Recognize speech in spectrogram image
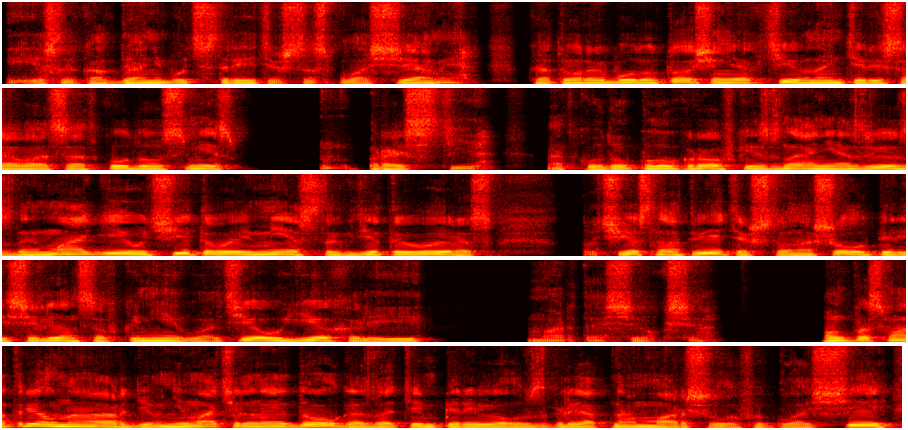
И если когда-нибудь встретишься с плащами, которые будут очень активно интересоваться, откуда у СМИ Прости, откуда у полукровки знания о звездной магии, учитывая место, где ты вырос, то честно ответишь, что нашел у переселенцев книгу, а те уехали и... Март осекся. Он посмотрел на Арди внимательно и долго, а затем перевел взгляд на маршалов и плащей,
